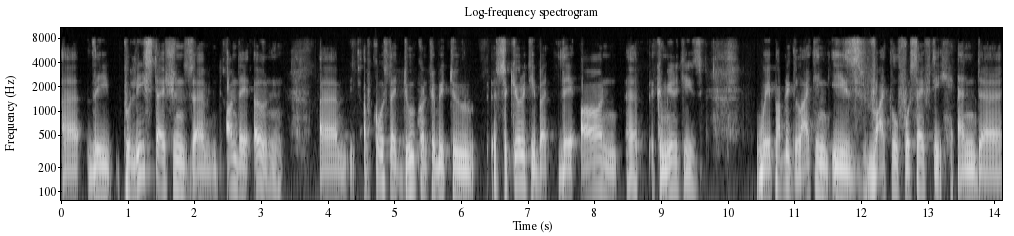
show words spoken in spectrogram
Uh, the police stations um, on their own, um, of course, they do contribute to security, but there are uh, communities where public lighting is vital for safety. And uh,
